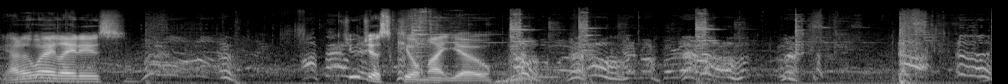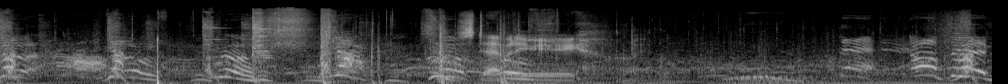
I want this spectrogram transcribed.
Get out of the way, ladies. You just kill my yo? Stabity. There! After him!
